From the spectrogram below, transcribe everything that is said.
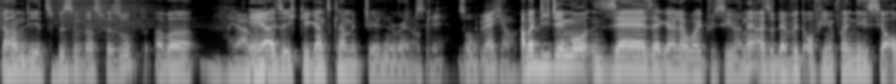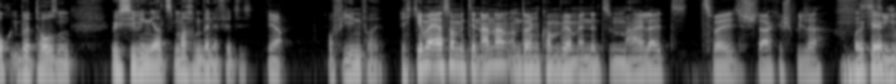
Da haben die jetzt ein bisschen was versucht, aber Ja, nee, also ich gehe ganz klar mit Jalen Ramsey. okay. So. Wäre ich auch. Aber DJ Moore, ein sehr, sehr geiler Wide Receiver, ne? Also der wird auf jeden Fall nächstes Jahr auch über 1000 Receiving Yards machen, wenn er fit ist. Ja. Auf jeden Fall. Ich gehe mal erstmal mit den anderen und dann kommen wir am Ende zum Highlight. Zwei starke Spieler. Okay.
